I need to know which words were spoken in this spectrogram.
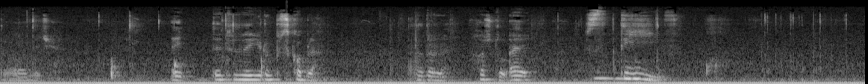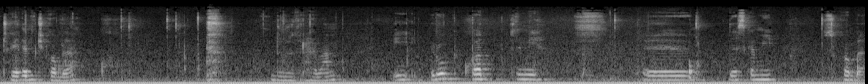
To wiecie. Ej, ty tutaj rób z kobla. Na dole. Chodź tu, ej. Steve! Czekaj, dam ci kobla. Dużo trochę mam. I rób pod tymi yy, deskami z kobla.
